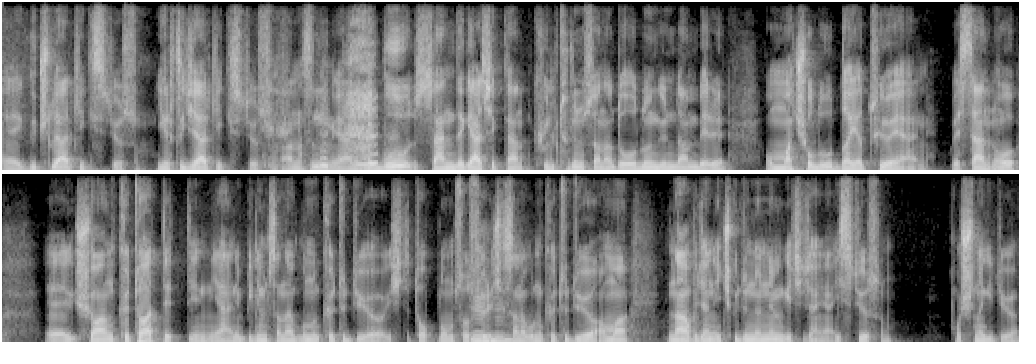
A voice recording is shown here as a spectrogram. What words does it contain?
e, güçlü erkek istiyorsun. Yırtıcı erkek istiyorsun. Anladın mı? Yani bu sende gerçekten kültürün sana doğduğun günden beri o maçoluğu dayatıyor yani. Ve sen o e, şu an kötü addettiğin yani bilim sana bunu kötü diyor. işte toplum sosyoloji sana bunu kötü diyor ama ne yapacaksın? İçgüdünün önüne mi geçeceksin yani? istiyorsun. Hoşuna gidiyor.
